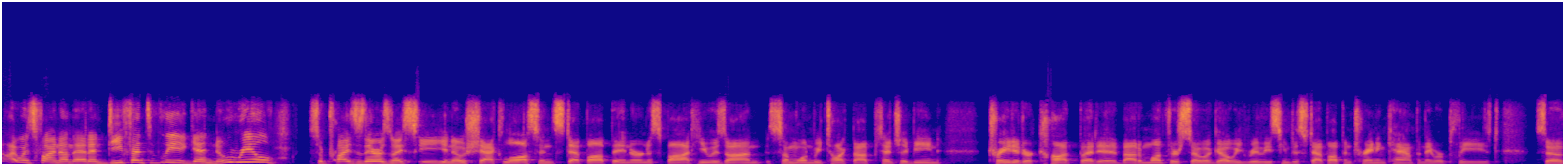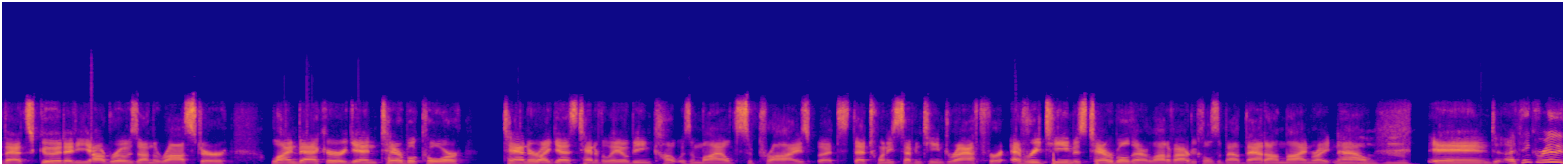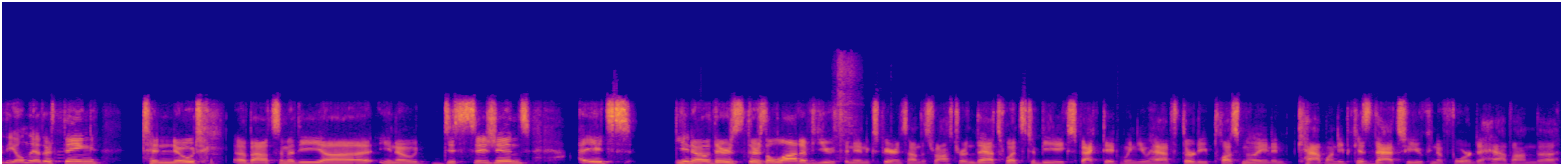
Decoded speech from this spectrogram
I was fine on that. And defensively, again, no real surprises there. Nice to see, you know, Shaq Lawson step up and earn a spot. He was on someone we talked about potentially being traded or cut, but about a month or so ago, he really seemed to step up in training camp and they were pleased. So that's good. Eddie Yarbrough's on the roster. Linebacker, again, terrible core. Tanner, I guess, Tanner Vallejo being cut was a mild surprise, but that 2017 draft for every team is terrible. There are a lot of articles about that online right now. Mm-hmm. And I think really the only other thing to note about some of the uh, you know decisions. It's you know there's there's a lot of youth and inexperience on this roster, and that's what's to be expected when you have 30 plus million in cap money because that's who you can afford to have on the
